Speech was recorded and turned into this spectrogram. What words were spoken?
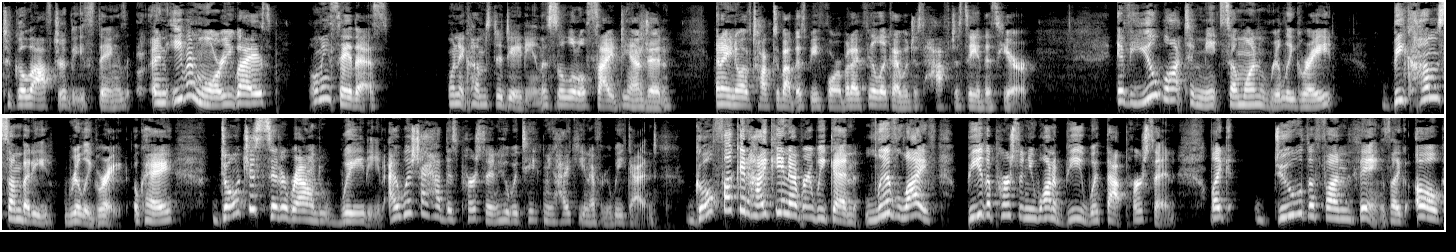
to go after these things? And even more, you guys, let me say this. When it comes to dating, this is a little side tangent. And I know I've talked about this before, but I feel like I would just have to say this here if you want to meet someone really great, become somebody really great, okay? Don't just sit around waiting. I wish I had this person who would take me hiking every weekend. Go fucking hiking every weekend. Live life. Be the person you want to be with that person. Like, do the fun things. Like oh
